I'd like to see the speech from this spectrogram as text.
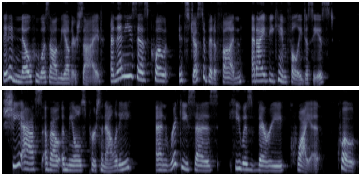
they didn't know who was on the other side. And then he says, quote, it's just a bit of fun. And I became fully deceased. She asks about Emil's personality, and Ricky says he was very quiet. Quote,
